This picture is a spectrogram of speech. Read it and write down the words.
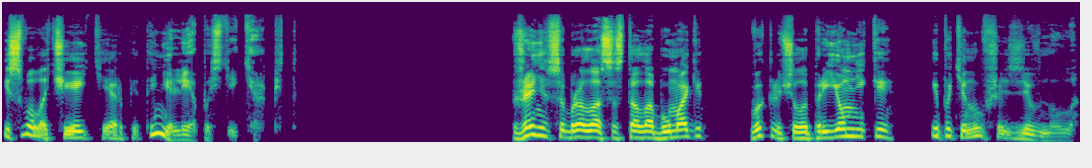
И сволочей терпит, и нелепости терпит. Женя собрала со стола бумаги, выключила приемники и, потянувшись, зевнула.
